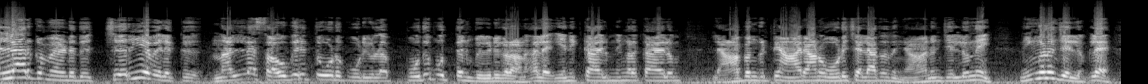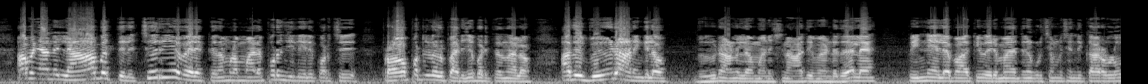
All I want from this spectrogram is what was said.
എല്ലാവർക്കും വേണ്ടത് ചെറിയ വിലക്ക് നല്ല സൗകര്യത്തോടു കൂടിയുള്ള പുതുപുത്തൻ വീടുകളാണ്. അല്ലെ എനിക്കായാലും നിങ്ങൾക്കായാലും ലാഭം കിട്ടിയ ആരാണ് ഓടിച്ചെല്ലാത്തത് ഞാനും ചെല്ലുന്നേ നിങ്ങളും ചെല്ലും അല്ലെ? അപ്പൊ ഞാൻ ലാഭത്തിൽ ചെറിയ വിലക്ക് നമ്മുടെ മലപ്പുറം ജില്ലയിൽ കുറച്ച് പ്രോപ്പർട്ടികൾ പരിചയപ്പെടുത്തി തന്നാലോ അത് വീടാണെങ്കിലോ? വീടാണല്ലോ മനുഷ്യന് ആദ്യം വേണ്ടത് അല്ലെ? പിന്നെയല്ലേ ബാക്കി വരുമാനത്തിനെ കുറിച്ച് നമ്മൾ ചിന്തിക്കാറുള്ളൂ?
